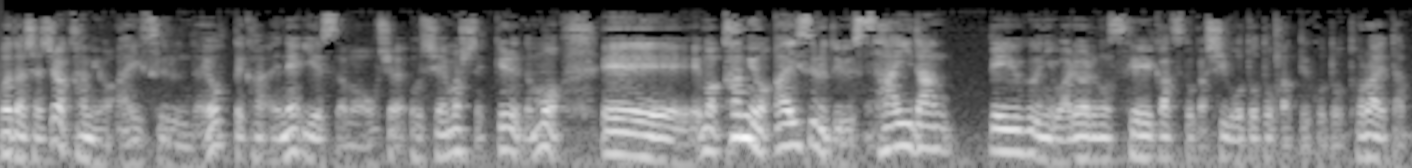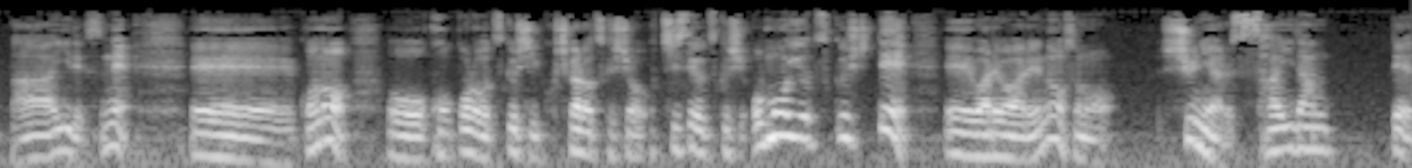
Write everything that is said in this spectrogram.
私たちは神を愛するんだよって、ね、イエス様はおっしゃおっしゃいましたけれども、えー、まあ、神を愛するという祭壇っていう風に我々の生活とか仕事とかっていうことを捉えた場合ですね、えー、この心を尽くし、力を尽くし、知性を尽くし、思いを尽くして、えー、我々のその主にある祭壇って、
